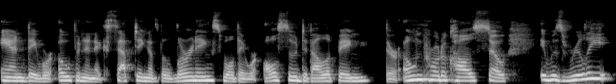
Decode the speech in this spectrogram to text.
and they were open and accepting of the learnings while they were also developing their own protocols. So it was really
